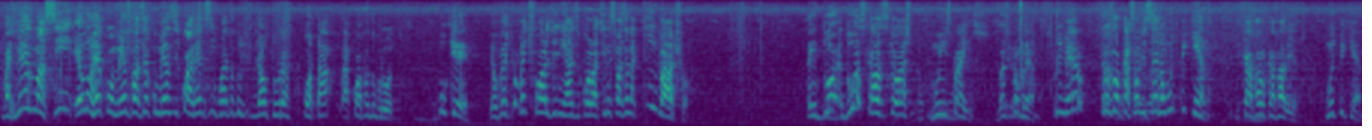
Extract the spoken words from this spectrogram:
Mas mesmo assim, eu não recomendo fazer com menos de 40, 50 de altura, cortar a copa do broto. Por quê? Eu vejo principalmente fora de Linhares e Colatina fazendo aqui embaixo, ó. Tem duas causas que eu acho ruins para isso. Dois problemas. Primeiro, translocação de seiva muito pequena, de cavalo cavaleiro. Muito pequena.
